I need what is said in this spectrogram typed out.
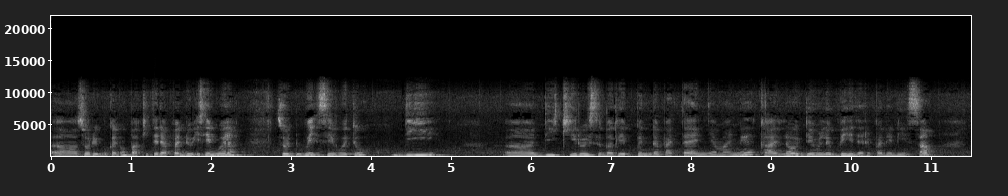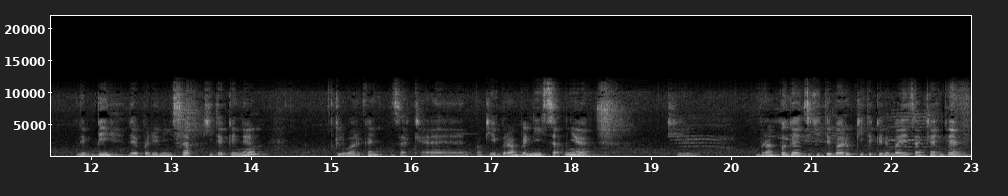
uh, sorry bukan upah kita dapat duit sewa lah so duit sewa tu di uh, dikira sebagai pendapatan yang mana kalau dia lebih daripada nisab lebih daripada nisab kita kena keluarkan zakat. Okey, berapa nisabnya? Okey. Berapa gaji kita baru kita kena bayar zakat kan?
